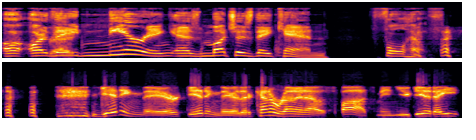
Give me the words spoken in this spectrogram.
Uh, are they nearing as much as they can full health? getting there, getting there. They're kind of running out of spots. I mean, you get eight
